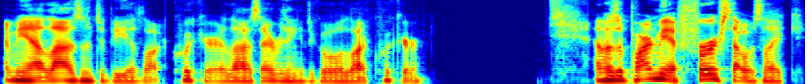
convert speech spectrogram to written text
I mean, it allows them to be a lot quicker, it allows everything to go a lot quicker. And there's a part of me at first that was like,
